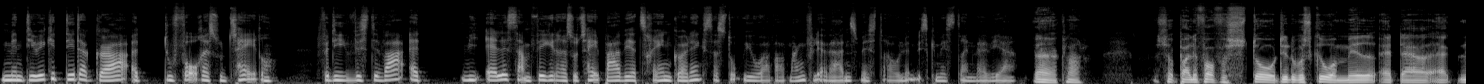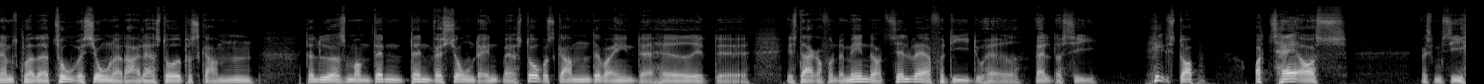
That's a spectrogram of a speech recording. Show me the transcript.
Men det er jo ikke det, der gør, at du får resultatet. Fordi hvis det var, at vi alle sammen fik et resultat bare ved at træne godt, ikke? så stod vi jo og var mange flere verdensmestre og olympiske mestre, end hvad vi er. Ja, ja, klart. Så bare lige for at forstå det, du beskriver med, at der er, nærmest kunne have været to versioner af dig, der har stået på skammen. Der lyder som om, den, den version, der endte med at stå på skammen, det var en, der havde et, øh, et stærkere fundament og et selvværd, fordi du havde valgt at sige helt stop, og tage os, hvad skal man sige,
